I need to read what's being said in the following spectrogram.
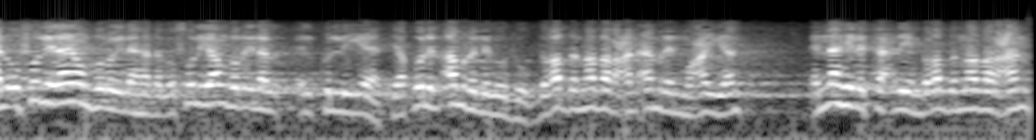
الأصول لا ينظر إلى هذا الأصول ينظر إلى الكليات. يقول الأمر للوجوب بغض النظر عن أمر معين النهي للتحريم بغض النظر عن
